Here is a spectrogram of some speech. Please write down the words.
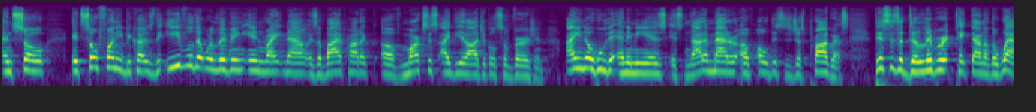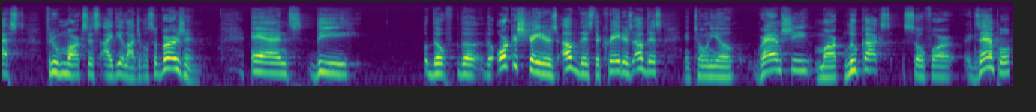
And so it's so funny because the evil that we're living in right now is a byproduct of Marxist ideological subversion. I know who the enemy is. It's not a matter of, oh, this is just progress. This is a deliberate takedown of the West through Marxist ideological subversion. And the the the the orchestrators of this, the creators of this, Antonio Gramsci, Mark Lukács, so for example,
